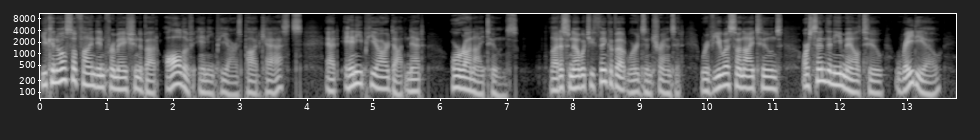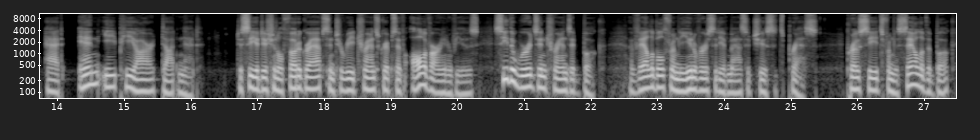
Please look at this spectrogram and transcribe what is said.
You can also find information about all of NEPR's podcasts at nepr.net or on iTunes. Let us know what you think about Words in Transit. Review us on iTunes or send an email to radio at nepr.net. To see additional photographs and to read transcripts of all of our interviews, see the Words in Transit book, available from the University of Massachusetts Press. Proceeds from the sale of the book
